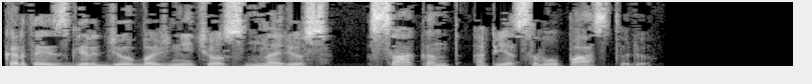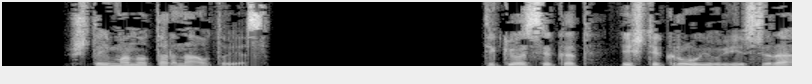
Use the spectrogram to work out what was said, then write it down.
Kartais girdžiu bažnyčios narius sakant apie savo pastorių štai mano tarnautojas. Tikiuosi, kad iš tikrųjų jis yra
